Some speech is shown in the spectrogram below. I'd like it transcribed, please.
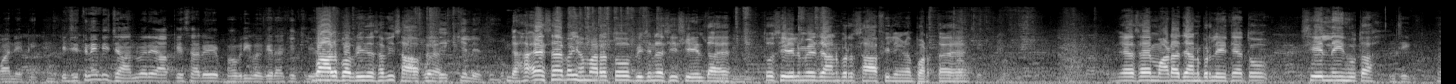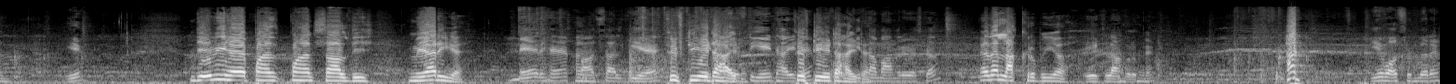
180 ये जितने भी जानवर है आपके सारे भवरी वगैरह के क्लियर बाल बबरी तो सभी साफ वो है देख के लेते हो हाँ, ऐसा है भाई हमारा तो बिजनेस ही सेल का है तो सेल में जानवर साफ ही लेना पड़ता है ऐसा है माड़ा जानवर लेते हैं तो सेल नहीं होता जी ये ये भी है पाँच पाँच साल दी मेयारी है मेयर है पाँच साल की है। Fifty eight height fifty eight height fifty eight height कितना मांग रहे हो इसका? ऐसा लाख रुपया। एक लाख रुपए। हट। ये बहुत सुंदर है।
